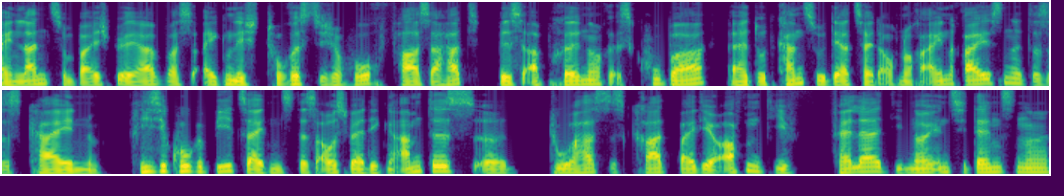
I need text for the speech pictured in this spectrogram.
Ein Land zum Beispiel, ja, was eigentlich touristische Hochphase hat, bis April noch, ist Kuba. Äh, dort kannst du derzeit auch noch einreisen. Das ist kein Risikogebiet seitens des Auswärtigen Amtes. Äh, du hast es gerade bei dir offen. Die Fälle, die Neuinzidenzen,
